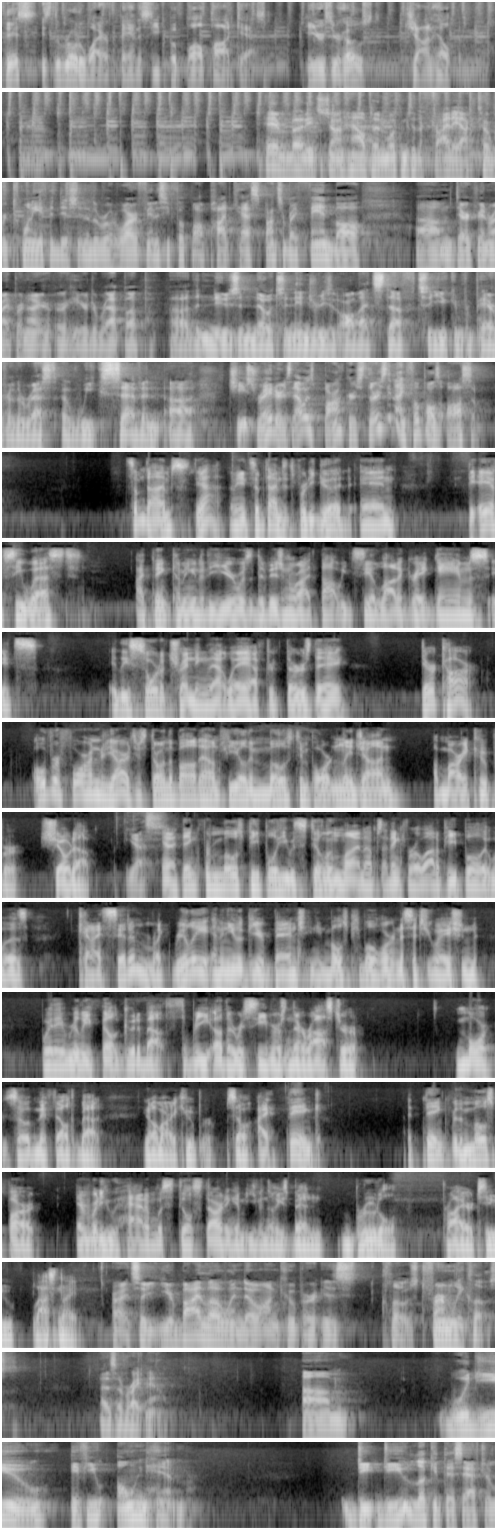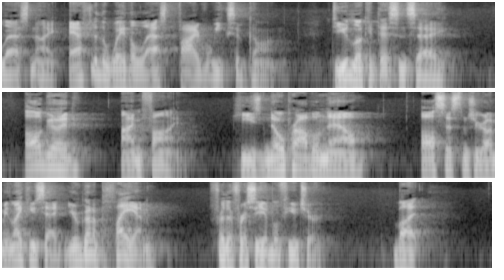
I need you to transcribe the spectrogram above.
This is the RotoWire Fantasy Football Podcast. Here's your host, John Halpin. Hey, everybody, it's John Halpin. Welcome to the Friday, October 20th edition of the RotoWire Fantasy Football Podcast, sponsored by Fanball. Um, Derek Van Riper and I are here to wrap up uh, the news and notes and injuries and all that stuff so you can prepare for the rest of week seven. Uh, Chiefs Raiders, that was bonkers. Thursday Night Football is awesome. Sometimes, yeah. I mean, sometimes it's pretty good. And the AFC West, I think coming into the year was a division where I thought we'd see a lot of great games. It's at least sort of trending that way after Thursday. Derek Carr, over 400 yards, was throwing the ball downfield. And most importantly, John, Amari Cooper showed up. Yes. And I think for most people, he was still in lineups. I think for a lot of people, it was, can I sit him? Like, really? And then you look at your bench, and you, most people weren't in a situation where they really felt good about three other receivers in their roster more so than they felt about, you know, Amari Cooper. So I think, I think for the most part, everybody who had him was still starting him, even though he's been brutal prior to last night. All right. So your buy low window on Cooper is closed, firmly closed as of right now. Um, would you, if you owned him, do, do you look at this after last night, after the way the last five weeks have gone? Do you look at this and say, all good, I'm fine? He's no problem now. All systems are go. I mean, like you said, you're going to play him for the foreseeable future. But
